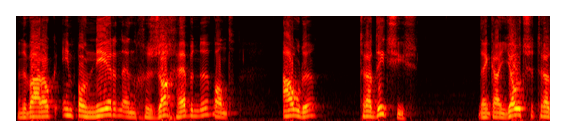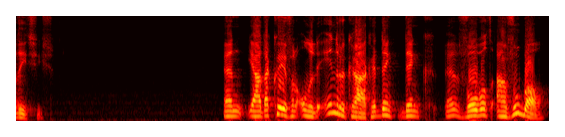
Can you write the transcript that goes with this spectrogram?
En er waren ook imponerende en gezaghebbende, want oude tradities. Denk aan Joodse tradities. En ja, daar kun je van onder de indruk raken. Denk, denk bijvoorbeeld aan voetbal.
